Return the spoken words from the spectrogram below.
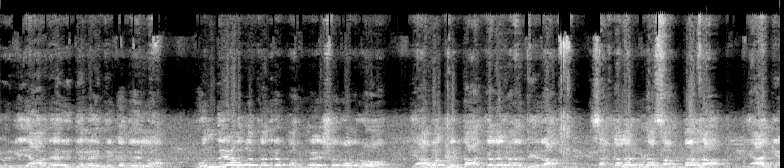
ಇವರಿಗೆ ಯಾವುದೇ ರೀತಿ ನೈತಿಕತೆ ಇಲ್ಲ. ಒಂದು ಹೇಳ್ಬೇಕಂದ್ರೆ ಪರಮೇಶ್ವರ್ ಅವರು ಯಾವತ್ತು ದಾಖಲೆಗಳ ವೀರ, ಸಕಲ ಗುಣ ಸಂಪನ್ನ, ಯಾಕೆ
